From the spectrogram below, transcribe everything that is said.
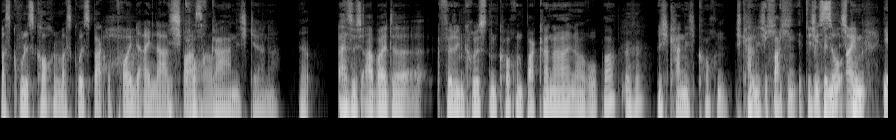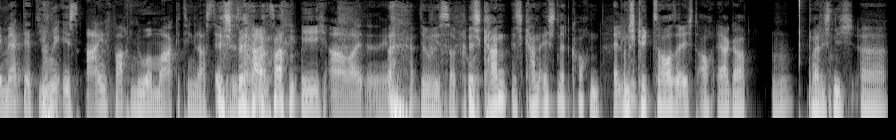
was cooles Kochen, was cooles Backen, oh, Freunde einladen, ich Spaß Ich koche gar nicht gerne. Also ich arbeite für den größten Koch- und Backkanal in Europa. Mhm. Ich kann nicht kochen. Ich kann nicht backen. Ich, ich, ich bin so ein, bin, ihr merkt, der Junge ist einfach nur marketinglastig. Ich, bin einfach, ich arbeite. Du bist so cool. Ich kann, ich kann echt nicht kochen. Ehrlich? Und ich krieg zu Hause echt auch Ärger, mhm. weil ich nicht äh,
